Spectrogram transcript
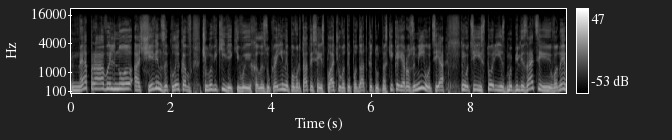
неправильно. А ще він закликав чоловіків, які виїхали з України, повертатися і сплачувати податки тут. Наскільки я розумію, оці, оці історії з мобілізацією вони.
